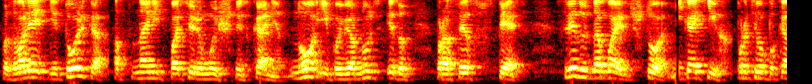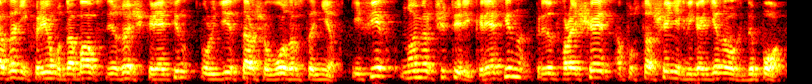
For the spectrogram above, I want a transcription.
позволяет не только остановить потерю мышечной ткани, но и повернуть этот процесс вспять. Следует добавить, что никаких противопоказаний к приему добавок, содержащих креатин, у людей старшего возраста нет. Эффект номер 4. Креатин предотвращает опустошение гликогеновых депо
